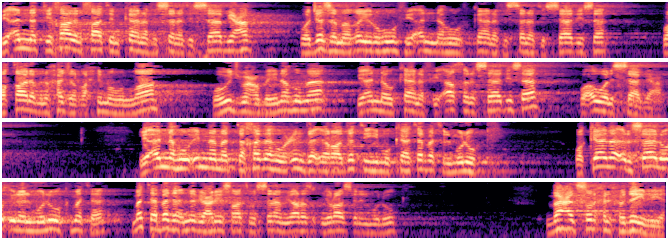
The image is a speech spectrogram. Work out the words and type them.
بأن اتخاذ الخاتم كان في السنة السابعة وجزم غيره في أنه كان في السنة السادسة. وقال ابن حجر رحمه الله ويجمع بينهما بأنه كان في آخر السادسة وأول السابعة لأنه إنما اتخذه عند إرادته مكاتبة الملوك وكان إرساله إلى الملوك متى؟ متى بدأ النبي عليه الصلاة والسلام يراسل الملوك؟ بعد صلح الحديبية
